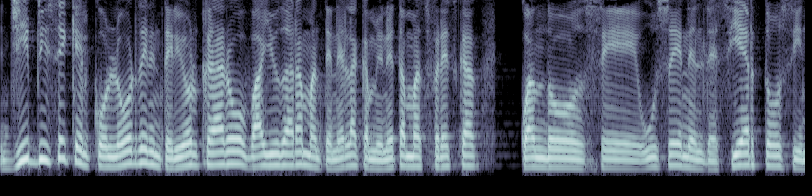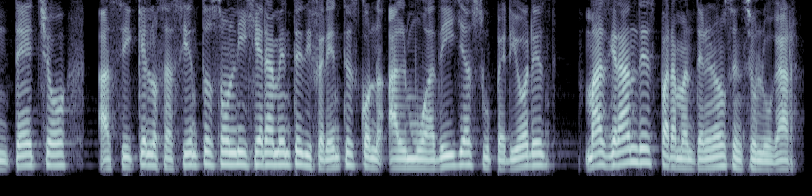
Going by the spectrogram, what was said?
Jeep dice que el color del interior claro va a ayudar a mantener la camioneta más fresca cuando se use en el desierto sin techo, así que los asientos son ligeramente diferentes con almohadillas superiores más grandes para mantenernos en su lugar.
